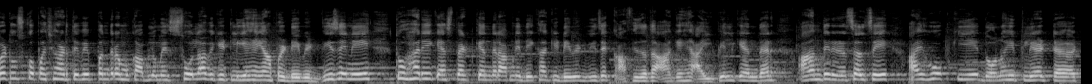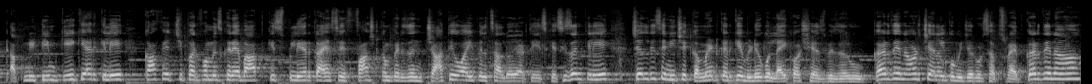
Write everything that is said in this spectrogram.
बट उसको पछाड़ते हुए 15 मुकाबलों में 16 विकेट लिए हैं यहाँ पर डेविड वीजे ने। तो हर एक एस्पेक्ट के अंदर आपने देखा कि डेविड वीजे काफ़ी ज़्यादा आगे हैं आईपीएल के अंदर। आंध्र रसल से आई होप कि ये दोनों ही प्लेयर अपनी टीम के के लिए काफ़ी अच्छी परफॉर्मेंस करे। अब आप किस प्लेयर का ऐसे फास्ट कंपेरिजन चाहते हो आईपीएल साल 2023 के सीज़न के लिए, जल्दी से नीचे कमेंट करके वीडियो को लाइक और शेयर भी ज़रूर कर देना और चैनल को भी ज़रूर सब्सक्राइब कर देना।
